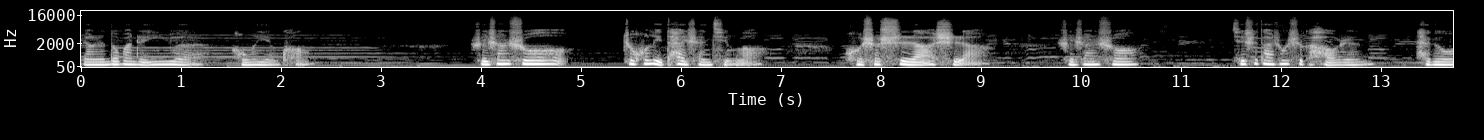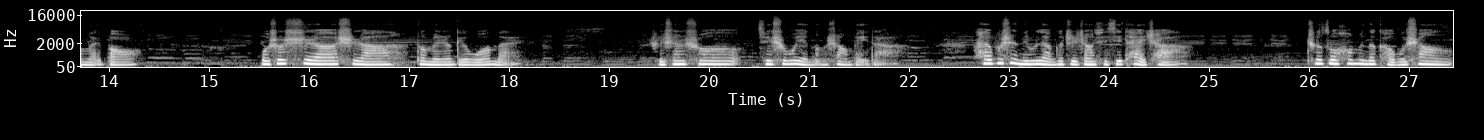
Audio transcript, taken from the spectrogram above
两人都伴着音乐红了眼眶。水杉说：“这婚礼太煽情了。”我说：“是啊，是啊。”水杉说：“其实大钟是个好人，还给我买包。”我说：“是啊，是啊，都没人给我买。”水山说：“其实我也能上北大。”还不是你们两个智障学习太差。车座后面的考不上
